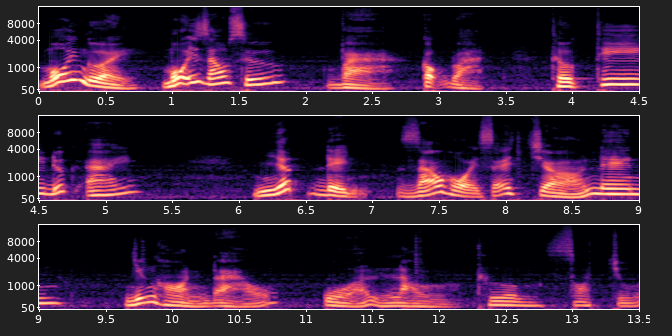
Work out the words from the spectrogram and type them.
mỗi người, mỗi giáo sứ và cộng đoàn thực thi đức ái, nhất định giáo hội sẽ trở nên những hòn đảo của lòng thương xót Chúa.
